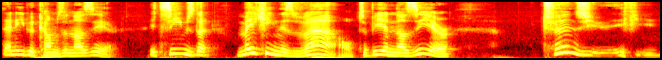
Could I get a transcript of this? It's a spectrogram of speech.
then he becomes a Nazir. It seems that making this vow to be a Nazir turns you if you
